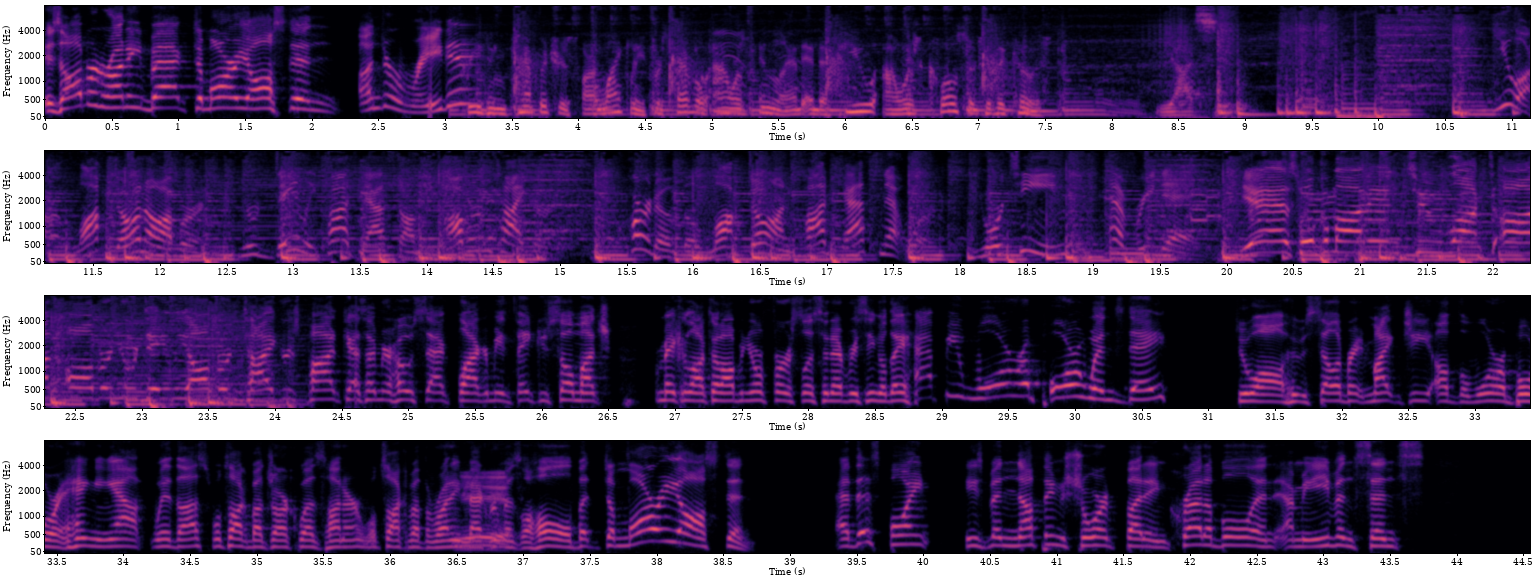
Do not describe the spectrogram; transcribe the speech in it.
Is Auburn running back Damari Alston underrated? Freezing temperatures are likely for several hours inland and a few hours closer to the coast. Yes. You are Locked On Auburn, your daily podcast on the Auburn Tigers. Part of the Locked On Podcast Network, your team every day. Yes, welcome on into Locked On Auburn, your daily Auburn Tigers podcast. I'm your host, Zac Blackerby, and thank you so much for making Locked On Auburn your first listen every single day. Happy War Rapport Wednesday to all who celebrate Mike G of the War Rapport hanging out with us. We'll talk about Jarquez Hunter. We'll talk about the running back room as a whole. But Damari Alston, at this point, he's been nothing short but incredible. And I mean, even since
